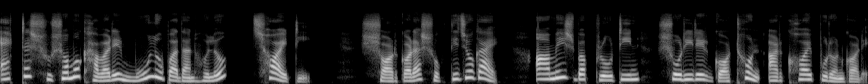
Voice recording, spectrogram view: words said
একটা সুষম খাবারের মূল উপাদান হল ছয়টি। শর্করা শক্তি যোগায়, আমিষ বা প্রোটিন শরীরের গঠন আর ক্ষয় পূরণ করে।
